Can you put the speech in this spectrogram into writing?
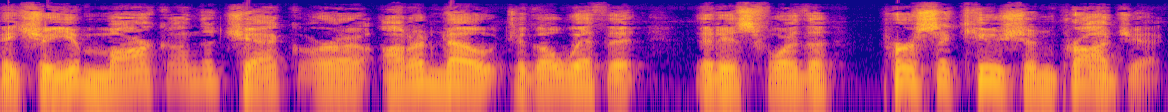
Make sure you mark on the check or on a note to go with it that is for the Persecution Project.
